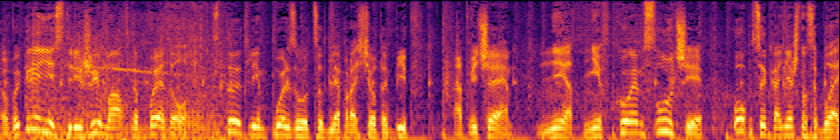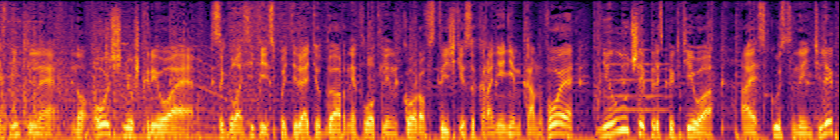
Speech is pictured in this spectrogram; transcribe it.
В игре есть режим автобэдл. Стоит ли им пользоваться для просчета битв? Отвечаем. Нет, ни в коем случае. Опция, конечно, соблазнительная, но очень уж кривая. Согласитесь, потерять ударный флот линкоров в стычке с сохранением конвоя не лучшая перспектива, а искусственный интеллект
